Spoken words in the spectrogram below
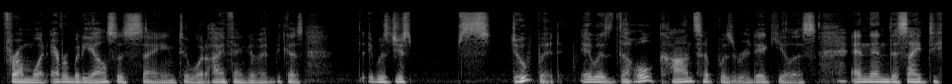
from what everybody else is saying to what I think of it? Because it was just stupid. It was the whole concept was ridiculous. And then this idea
